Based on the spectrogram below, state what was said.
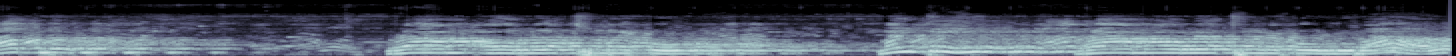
अब राम और लक्ष्मण को मंत्री राम और लक्ष्मण को लिवाओ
